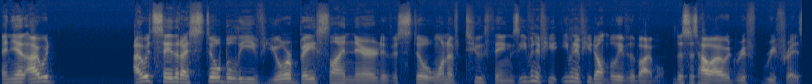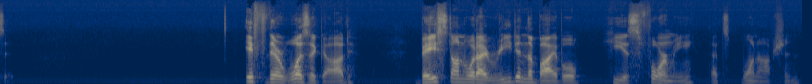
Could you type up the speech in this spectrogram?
And yet, I would I would say that I still believe your baseline narrative is still one of two things, even if you, even if you don't believe the Bible. This is how I would re- rephrase it. If there was a God, based on what I read in the Bible, he is for me. That's one option.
